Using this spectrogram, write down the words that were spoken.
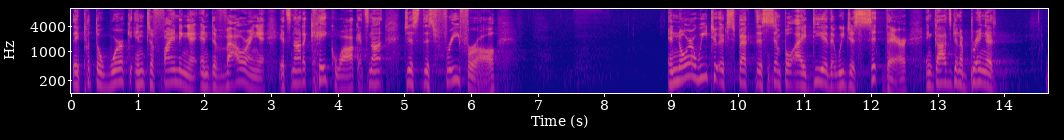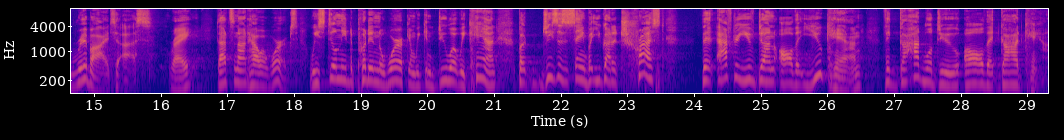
They put the work into finding it and devouring it. It's not a cakewalk, it's not just this free for all. And nor are we to expect this simple idea that we just sit there and God's going to bring a ribeye to us, right? That's not how it works. We still need to put in the work and we can do what we can. But Jesus is saying, but you got to trust that after you've done all that you can, that God will do all that God can.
